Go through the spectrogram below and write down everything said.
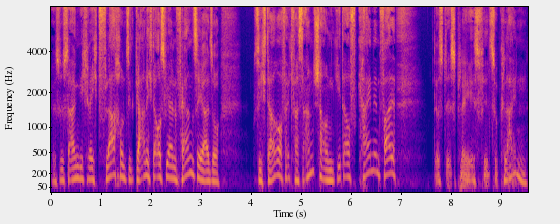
Es ist eigentlich recht flach und sieht gar nicht aus wie ein Fernseher, also sich darauf etwas anschauen geht auf keinen Fall. Das Display ist viel zu klein.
